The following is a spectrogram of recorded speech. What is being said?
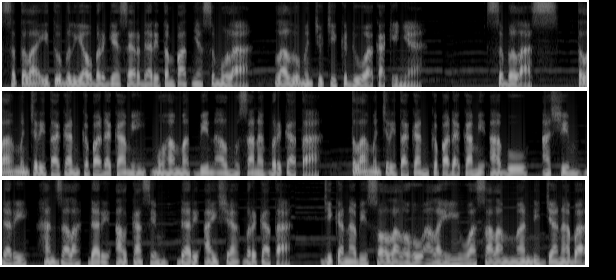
Setelah itu beliau bergeser dari tempatnya semula, lalu mencuci kedua kakinya. 11. Telah menceritakan kepada kami, Muhammad bin Al-Musanab berkata, telah menceritakan kepada kami Abu, Ashim, dari, Hanzalah, dari Al-Qasim, dari Aisyah berkata, jika Nabi Shallallahu Alaihi Wasallam mandi janabat,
